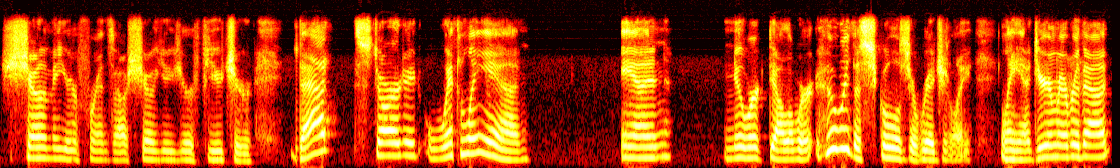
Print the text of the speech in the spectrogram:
show me your friends, I'll show you your future. That started with Leanne in Newark, Delaware. Who were the schools originally, Leanne? Do you remember that?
